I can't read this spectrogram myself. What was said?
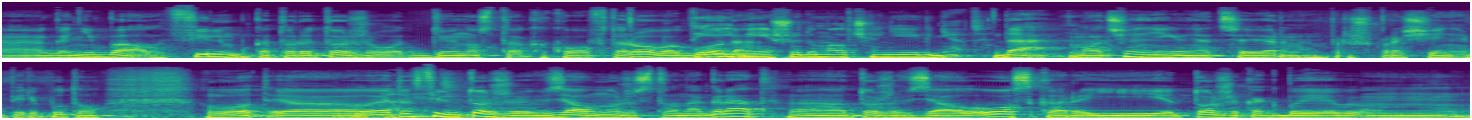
э, «Ганнибал», фильм, который тоже вот 90 какого второго Ты года. Ты имеешь в виду «Молчание ягнят». Да, «Молчание ягнят», все верно, прошу прощения, перепутал. Вот, Бывает. этот фильм тоже взял множество наград, тоже взял «Оскар», и тоже как бы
